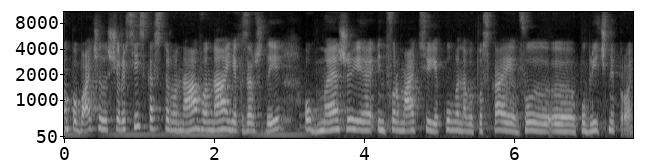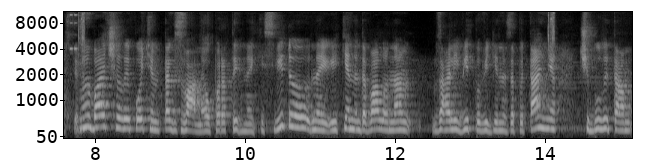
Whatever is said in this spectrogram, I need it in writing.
Ми побачили, що російська сторона, вона як завжди обмежує інформацію, яку вона випускає в е, публічний простір. Ми бачили потім так зване оперативне якесь відео, яке не давало нам взагалі відповіді на запитання, чи були там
